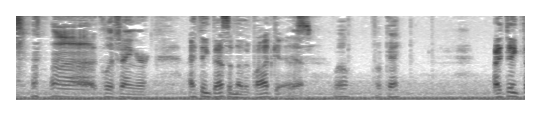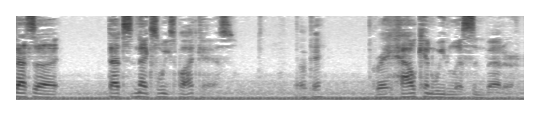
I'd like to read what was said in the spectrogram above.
Cliffhanger. I think that's another podcast. Well, okay. I think that's a that's next week's podcast. Okay. Great. How can we listen better?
